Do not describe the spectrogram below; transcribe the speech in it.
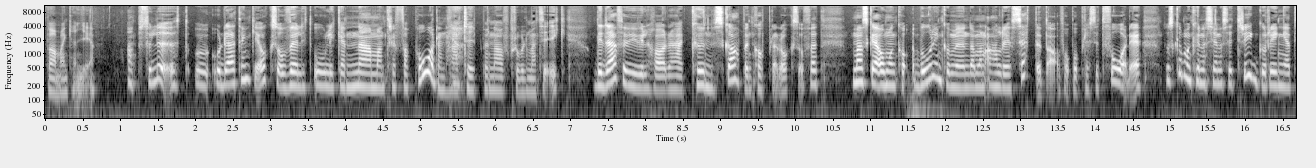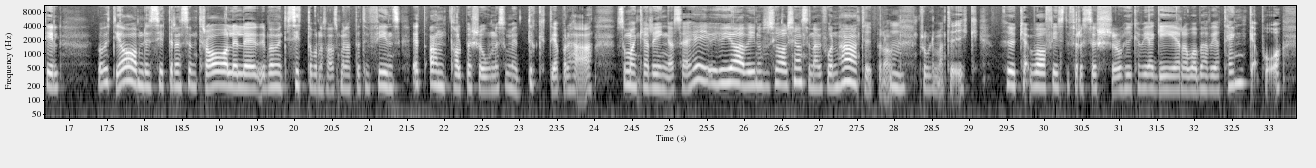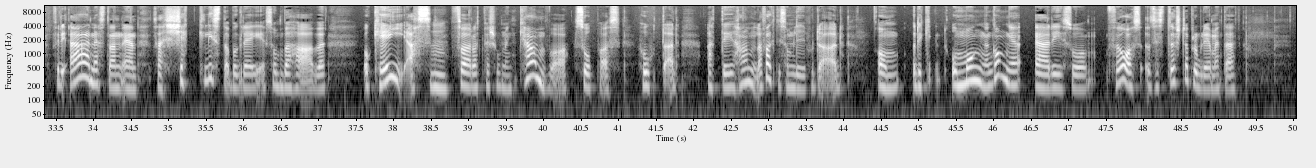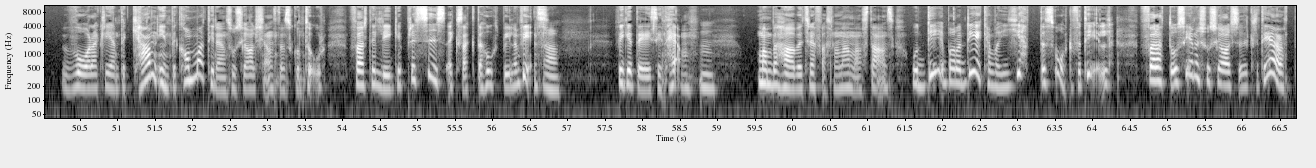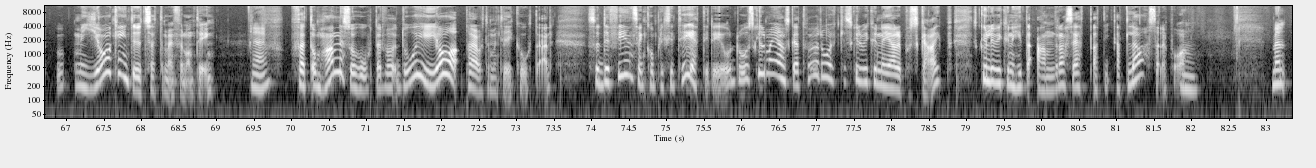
vad man kan ge. Absolut. Och, och där tänker jag också väldigt olika när man träffar på den här Ja. typen av problematik. Det är därför vi vill ha den här kunskapen kopplad också. För att man ska, om man bor i en kommun där man aldrig har sett ett avhopp och plötsligt får det, då ska man kunna känna sig trygg och ringa till vad vet jag, om det sitter en central eller det behöver inte sitta på någonstans men att det finns ett antal personer som är duktiga på det här. Som man kan ringa och säga, hej hur gör vi inom socialtjänsten när vi får den här typen av Mm. problematik. Hur kan, vad finns det för resurser och hur kan vi agera och vad behöver jag tänka på? För det är nästan en så här checklista på grejer som behöver okejas Mm. för att personen kan vara så pass hotad att det handlar faktiskt om liv och död. Om, och, det, och många gånger är det så för oss, att det största problemet är att våra klienter kan inte komma till den socialtjänstens kontor för att det ligger precis exakt där hotbilden finns Ja. vilket är i sitt hem. Mm. Man behöver träffas någon annanstans. Och det, bara det kan vara jättesvårt att få till. För att då ser en socialsekreterare att men jag kan inte utsätta mig för någonting. Nej. För att om han är så hotad, då är jag per automatik hotad. Så det finns en komplexitet i det och då skulle man ju önska att vadå, skulle vi kunna göra det på Skype? Skulle vi kunna hitta andra sätt att, att lösa det på? Mm. Men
